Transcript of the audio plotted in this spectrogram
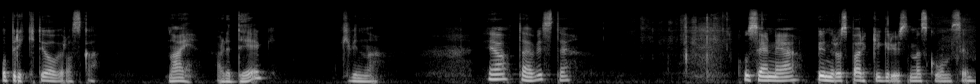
oppriktig overraska. Nei, er det deg? Kvinne. Ja, det er visst det. Hun ser ned, begynner å sparke grusen med skoen sin.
